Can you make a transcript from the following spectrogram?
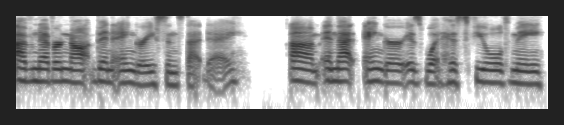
I've never not been angry since that day. Um, and that anger is what has fueled me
